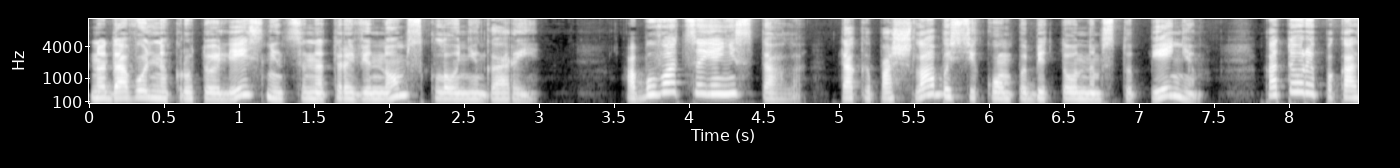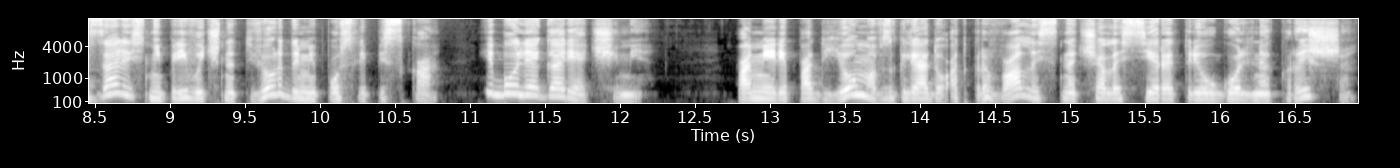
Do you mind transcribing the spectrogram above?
но довольно крутой лестнице на травяном склоне горы. Обуваться я не стала, так и пошла босиком по бетонным ступеням, которые показались непривычно твердыми после песка и более горячими. По мере подъема взгляду открывалась сначала серая треугольная крыша,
